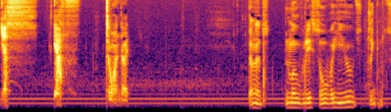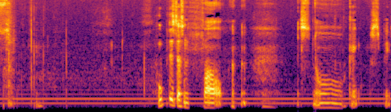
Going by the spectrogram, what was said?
yes! Yes! 200! Then let's move this over here so you can see. Hope this doesn't fall. it's no. Okay, space.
